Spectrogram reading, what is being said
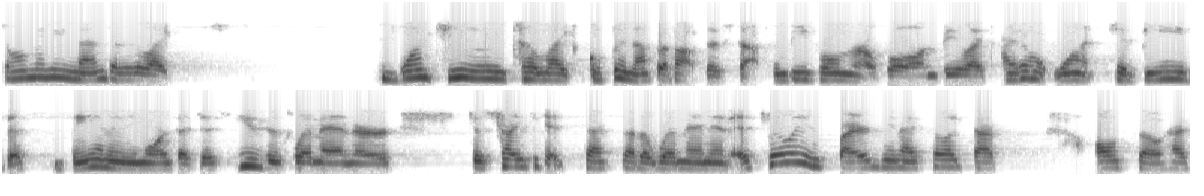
so many men that are like wanting to like open up about this stuff and be vulnerable and be like i don't want to be this man anymore that just uses women or just tries to get sex out of women. And it's really inspired me and i feel like that also has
